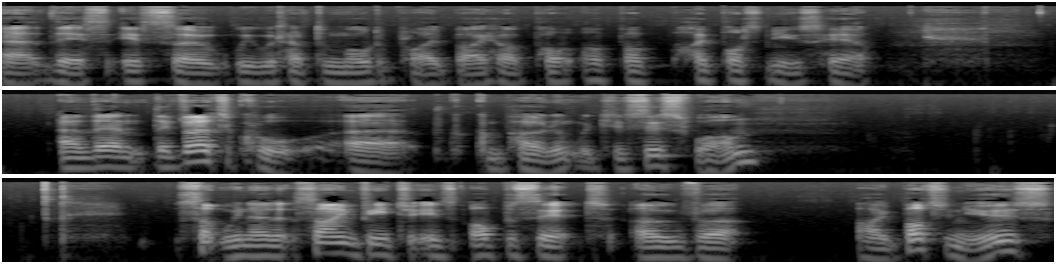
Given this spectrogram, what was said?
uh, this is so we would have to multiply by hypo hypotenuse here. And then the vertical uh, component, which is this one, so we know that sine theta is opposite over hypotenuse,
